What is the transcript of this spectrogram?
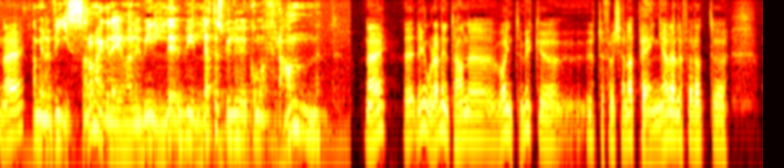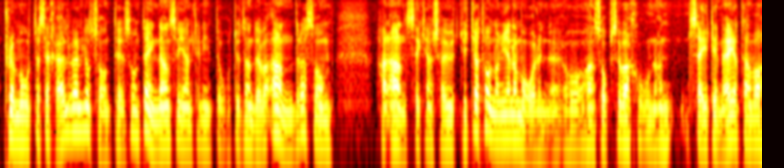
Nej. Jag menar visa de här grejerna eller ville, ville att det skulle komma fram? Nej, det, det gjorde han inte. Han eh, var inte mycket ute för att tjäna pengar eller för att eh, promota sig själv eller något sånt. Sånt ägnade han sig egentligen inte åt utan det var andra som han anser kanske har utnyttjat honom genom åren eh, och hans observation. Han säger till mig att han var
